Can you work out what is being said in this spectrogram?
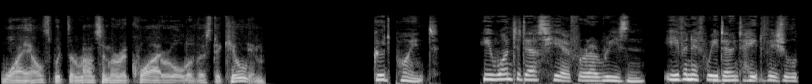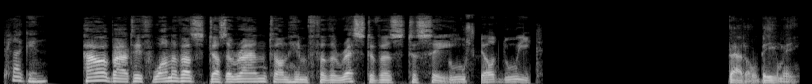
Why else would the ransomer require all of us to kill him? Good point. He wanted us here for a reason, even if we don't hate visual plugin. How about if one of us does a rant on him for the rest of us to see? Who's gonna do it? That'll be me.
